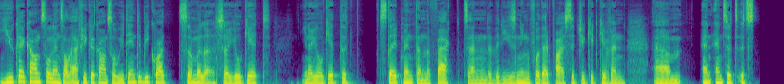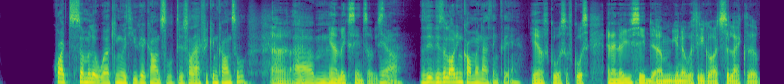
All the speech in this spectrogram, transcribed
UK Counsel and South Africa Counsel, we tend to be quite similar. So you'll get, you know, you'll get the statement and the facts and the reasoning for the advice that you get given, um, and and so it's, it's quite similar working with UK Counsel to South African Counsel. Uh, okay. Um, yeah, it makes sense, obviously. yeah. There- There's a lot in common, I think. There, Yeah, of course, of course. And I know you said, um, you know, with regards to like the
